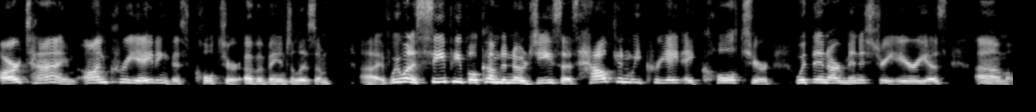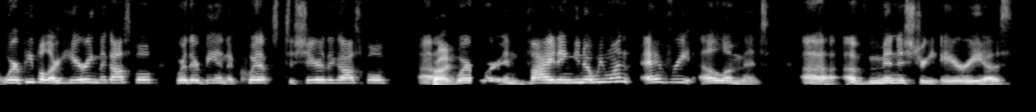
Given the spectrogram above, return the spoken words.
our time on creating this culture of evangelism. Uh, if we want to see people come to know Jesus, how can we create a culture within our ministry areas um, where people are hearing the gospel, where they're being equipped to share the gospel, uh, right. where we're inviting? You know, we want every element uh, of ministry areas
